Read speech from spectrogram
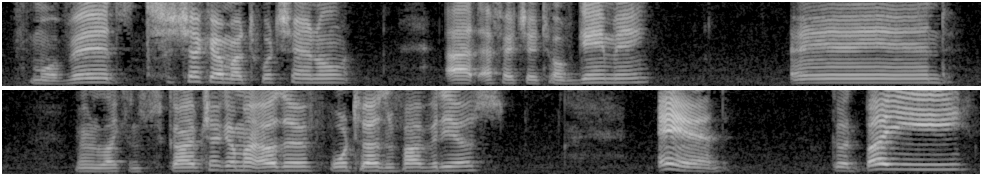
for more vids. Check out my Twitch channel at FHA12 Gaming. And remember, like and subscribe. Check out my other 4 2005 videos. And goodbye.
